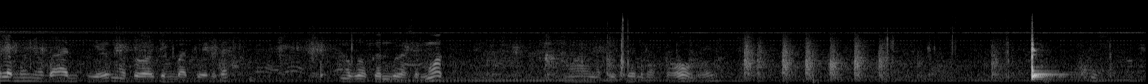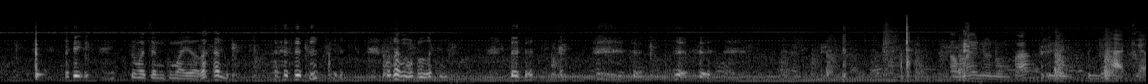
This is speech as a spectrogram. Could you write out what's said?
Lah mau nyobaan kieu ngobrol jeung batur teh. Ngobrolkeun gula semut. Mau nepikeun ka oh. itu macam kemayoran ulang ulang Kamay nunumpang, penjahat siya.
